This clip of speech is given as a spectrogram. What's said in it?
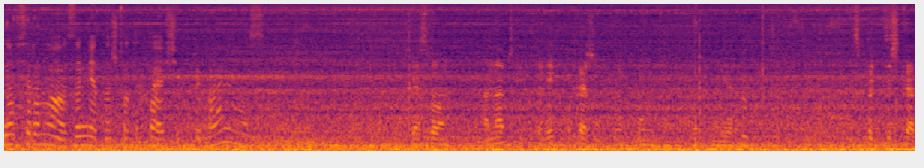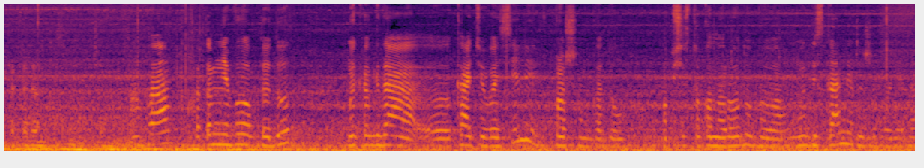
Но все равно заметно, что отдыхающих прибавилось. Сейчас вам анапских коллег покажем, как помните, наверное. Из-под тяжка-то, когда мы. Ага, потом мне в лоб дадут. Мы когда э, Катю возили в прошлом году, вообще столько народу было. Мы без камеры же были, да?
